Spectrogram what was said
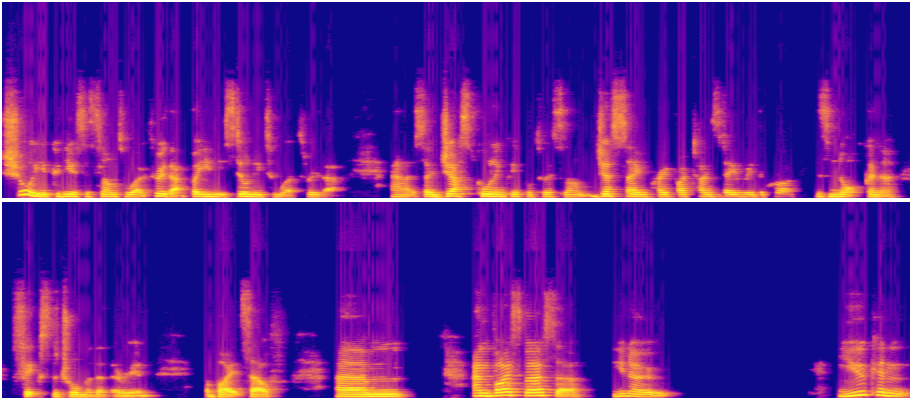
sure you can use islam to work through that but you still need to work through that uh, so just calling people to islam just saying pray five times a day and read the quran is not going to fix the trauma that they're in by itself. Um, and vice versa, you know, you can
